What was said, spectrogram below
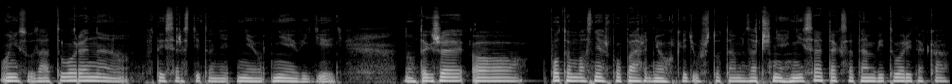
Oni sú zatvorené a v tej srsti to nie, nie, nie je vidieť. No takže uh, potom vlastne až po pár dňoch, keď už to tam začne hnisať, tak sa tam vytvorí taká,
